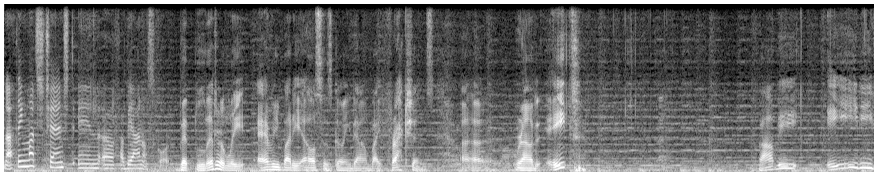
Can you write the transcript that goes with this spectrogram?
nothing much changed in uh, Fabiano's score. But literally everybody else is going down by fractions. Uh, round eight Bobby, 80,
